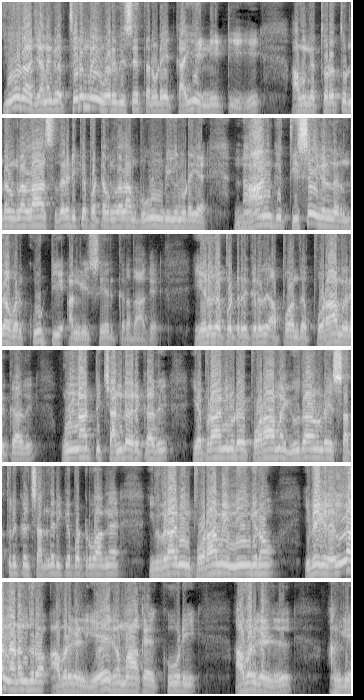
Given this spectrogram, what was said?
யூதா ஜனங்களை திரும்ப ஒரு விஷயம் தன்னுடைய கையை நீட்டி அவங்க துரத்துண்டவங்களெல்லாம் சிதறடிக்கப்பட்டவங்களெல்லாம் பூமியினுடைய நான்கு திசைகளில் இருந்து அவர் கூட்டி அங்கே சேர்க்கிறதாக எழுதப்பட்டிருக்கிறது. அப்போ அந்த பொறாமை இருக்காது. உள்நாட்டு சண்டை இருக்காது. எப்ராமினுடைய பொறாமை யூதானுடைய சத்துருக்கள் சங்கரிக்கப்பட்டுருவாங்க. இப்ராமின் பொறாமை நீங்கிறோம் இவைகள் எல்லாம் நடந்துரும். அவர்கள் ஏகமாக கூடி அவர்கள் அங்கே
